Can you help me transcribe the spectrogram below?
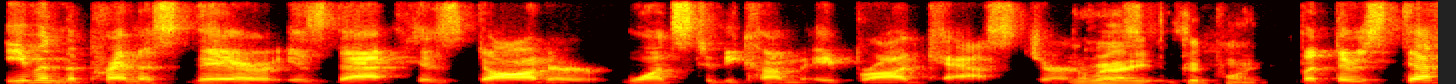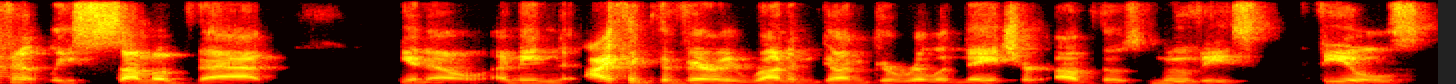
Even the premise there is that his daughter wants to become a broadcast journalist. Right. Good point. But there's definitely some of that. You know, I mean, I think the very run and gun guerrilla nature of those movies feels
